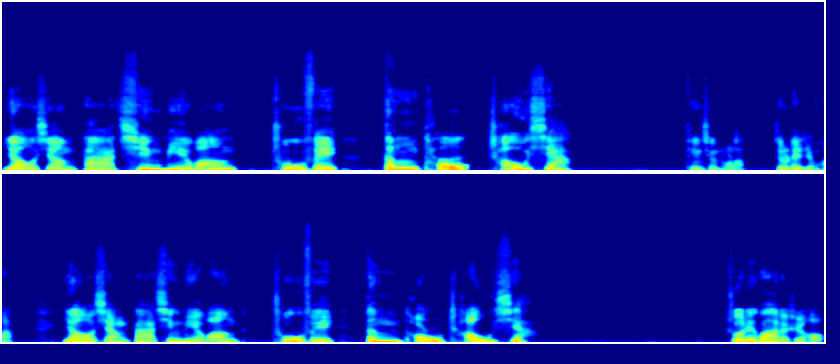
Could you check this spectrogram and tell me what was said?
要想大清灭亡，除非登头朝下。”听清楚了，就是这句话：“要想大清灭亡，除非登头朝下。”说这话的时候，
